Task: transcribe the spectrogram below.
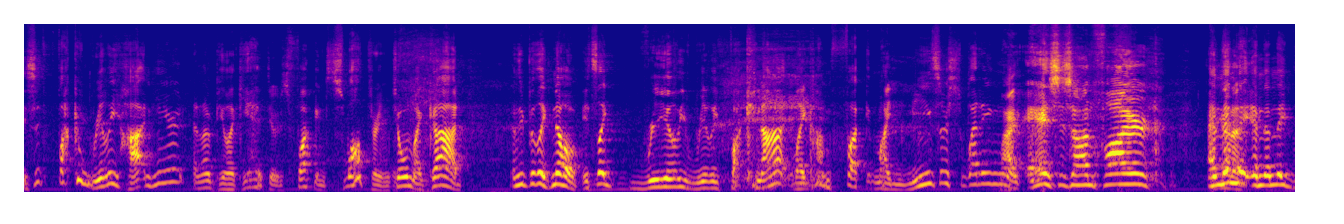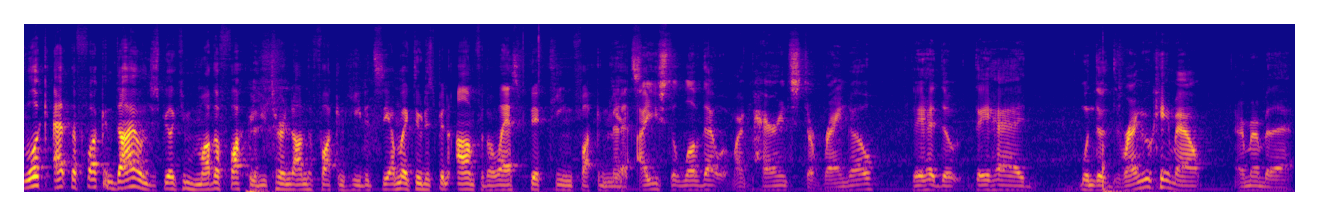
"Is it fucking really hot in here?" And I'd be like, "Yeah, dude, it's fucking sweltering. Oh my god." And they'd be like, "No, it's like really really fucking hot. Like I'm fucking my knees are sweating." My like- ass is on fire. and then they and then they'd look at the fucking dial and just be like, "You motherfucker, you turned on the fucking heated seat." I'm like, "Dude, it's been on for the last 15 fucking minutes." I used to love that with my parents. Durango. They had the they had when the Durango came out. I remember that.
